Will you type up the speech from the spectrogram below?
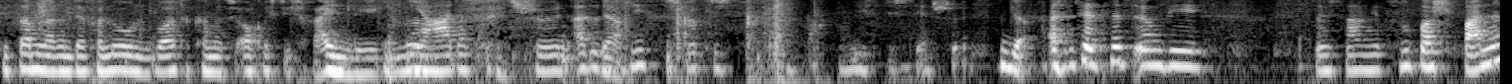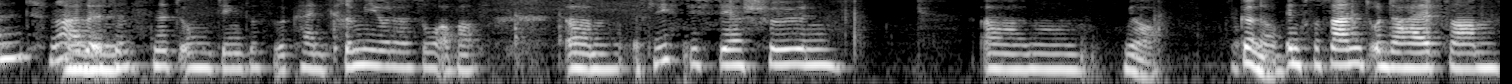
die Sammlerin der verlorenen Worte kann man sich auch richtig reinlegen. Ne? Ja, das ist schön. Also das Ja. liest sich wirklich, liest sich sehr schön. Ja. Also es ist jetzt nicht irgendwie, wie soll ich sagen, jetzt super spannend. Ne? Also ist jetzt nicht unbedingt das ist kein Krimi oder so, aber ähm, es liest sich sehr schön. Ähm, ja, Genau. interessant, unterhaltsam.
